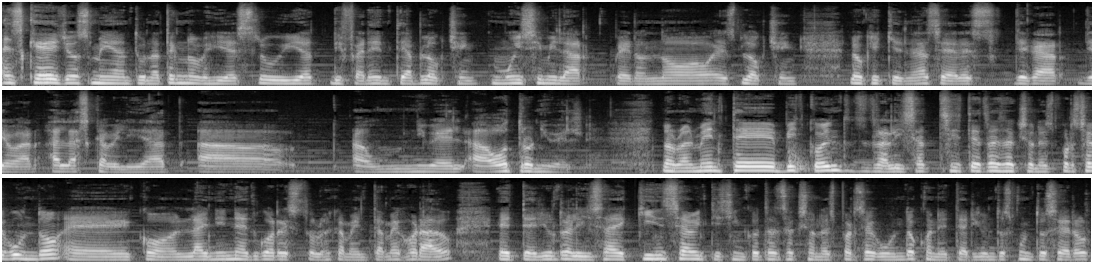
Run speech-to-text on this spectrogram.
es que ellos mediante una tecnología distribuida diferente a blockchain, muy similar, pero no es blockchain, lo que quieren hacer es llegar, llevar a la escalabilidad a, a un nivel, a otro nivel. Normalmente Bitcoin realiza 7 transacciones por segundo, eh, con Lightning Network esto lógicamente ha mejorado. Ethereum realiza de 15 a 25 transacciones por segundo, con Ethereum 2.0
